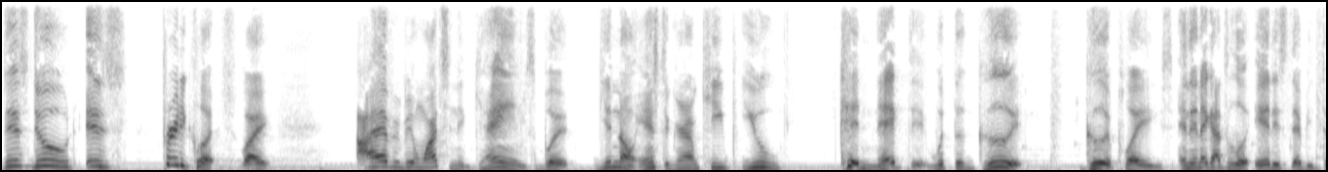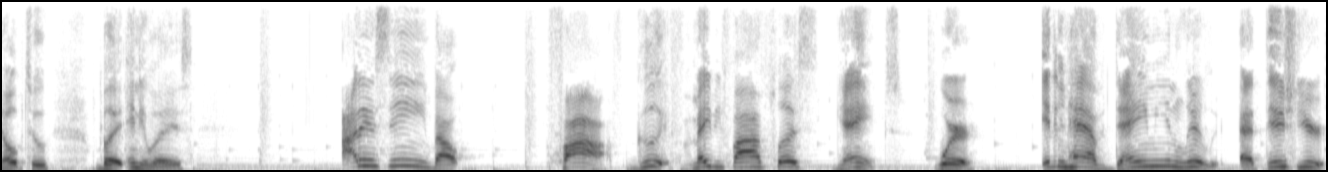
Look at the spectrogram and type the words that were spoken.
this dude is pretty clutch. Like, I haven't been watching the games, but you know, Instagram keep you connected with the good, good plays. And then they got the little edits that be dope too. But anyways, I didn't see about five good, maybe five plus games where it didn't have Damian Lillard at this year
